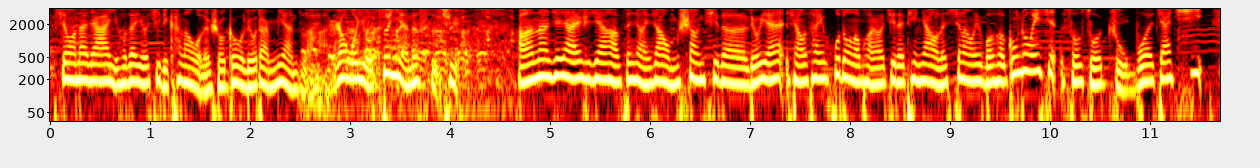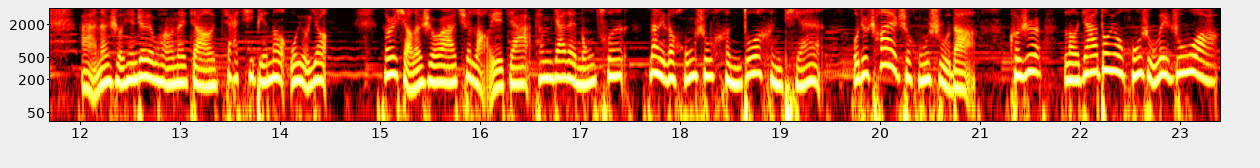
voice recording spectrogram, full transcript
希望大家以后在游戏里看到我的时候，给我留点面子哈，让我有尊严的死去。好了，那接下来时间哈，分享一下我们上期的留言。想要参与互动的朋友，记得添加我的新浪微博和公众微信，搜索主播佳期。啊，那首先这位朋友呢叫佳期，别闹，我有药。他说小的时候啊，去姥爷家，他们家在农村，那里的红薯很多很甜，我就超爱吃红薯的。可是老家都用红薯喂猪啊，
